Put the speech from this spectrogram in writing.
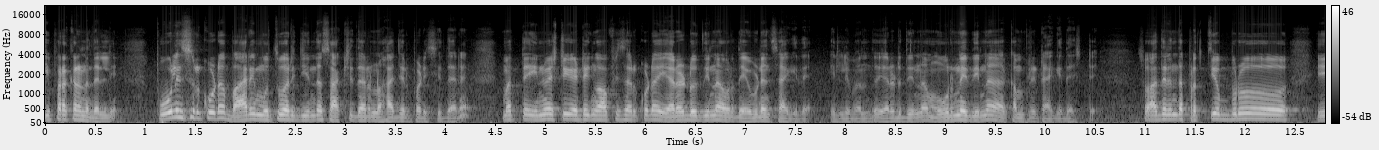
ಈ ಪ್ರಕರಣದಲ್ಲಿ ಪೊಲೀಸರು ಕೂಡ ಭಾರಿ ಮುತುವರ್ಜಿಯಿಂದ ಸಾಕ್ಷಿದಾರನ್ನು ಹಾಜರುಪಡಿಸಿದ್ದಾರೆ. ಮತ್ತು ಇನ್ವೆಸ್ಟಿಗೇಟಿಂಗ್ ಆಫೀಸರ್ ಕೂಡ ಎರಡು ದಿನ ಅವ್ರದ್ದು ಎವಿಡೆನ್ಸ್ ಆಗಿದೆ. ಇಲ್ಲಿ ಬಂದು ಎರಡು ದಿನ, ಮೂರನೇ ದಿನ ಕಂಪ್ಲೀಟ್ ಆಗಿದೆ ಅಷ್ಟೇ. ಸೊ ಅದರಿಂದ ಪ್ರತಿಯೊಬ್ಬರೂ ಈ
